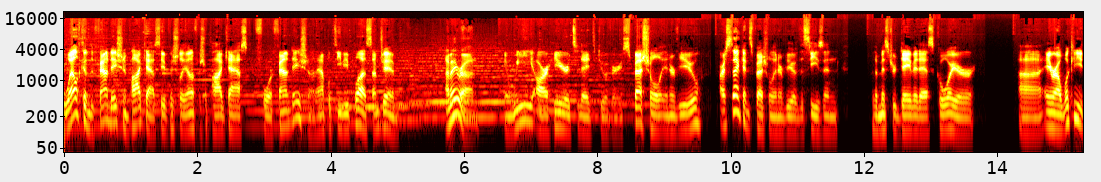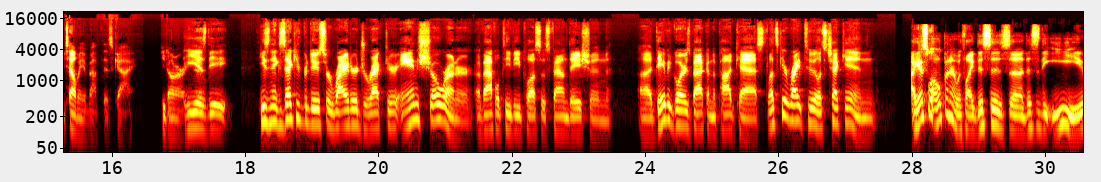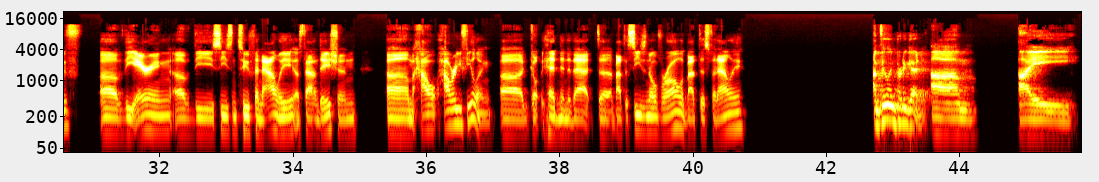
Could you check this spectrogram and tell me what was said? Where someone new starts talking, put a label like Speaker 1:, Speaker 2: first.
Speaker 1: Welcome to Foundation Podcast, the officially unofficial podcast for Foundation on Apple TV Plus. I'm Jim.
Speaker 2: I'm Aaron.
Speaker 1: And we are here today to do a very special interview, our second special interview of the season with Mr. David S. Goyer. Uh, Aaron, what can you tell me about this guy? You don't already.
Speaker 2: He
Speaker 1: know.
Speaker 2: is the he's an executive producer, writer, director, and showrunner of Apple TV Plus's Foundation. Uh, David Goyer's back on the podcast. Let's get right to it. Let's check in I guess we'll open it with like this is uh, this is the eve of the airing of the season two finale of Foundation. Um, how how are you feeling uh, go, heading into that uh, about the season overall, about this finale?
Speaker 3: I'm feeling pretty good. Um, I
